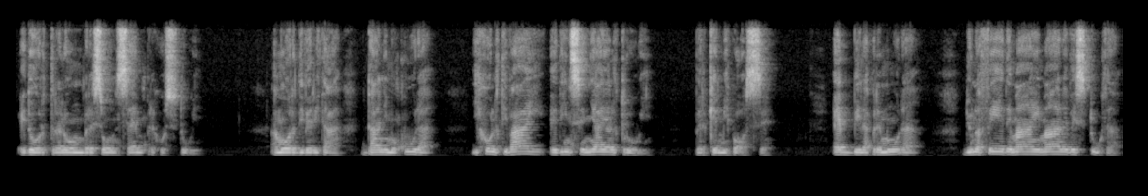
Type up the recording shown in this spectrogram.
ed or tra l'ombre son sempre costui. Amor di verità, d'animo cura, i coltivai ed insegnai altrui, perché mi posse. Ebbi la premura di una fede mai male vestuta,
